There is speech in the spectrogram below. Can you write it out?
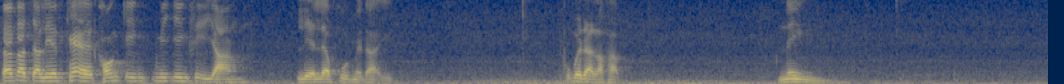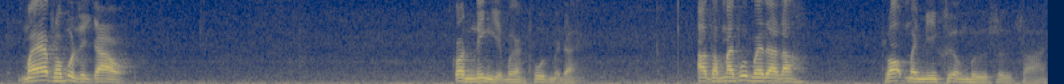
แต่ถ้าจะเรียนแค่ของจริงมีจริงสี่อย่าง เรียนแล้วพูดไม่ได้อีก พูดไม่ได้หรอกครับ นิ่ง แม้พระพุทธเจ้า ก็นิ่งอยู่เหมือนกันพูดไม่ได้ เอาทำไมพูดไม่ได้ล่ะเพราะไม่มีเครื่องมือสื่อสาร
